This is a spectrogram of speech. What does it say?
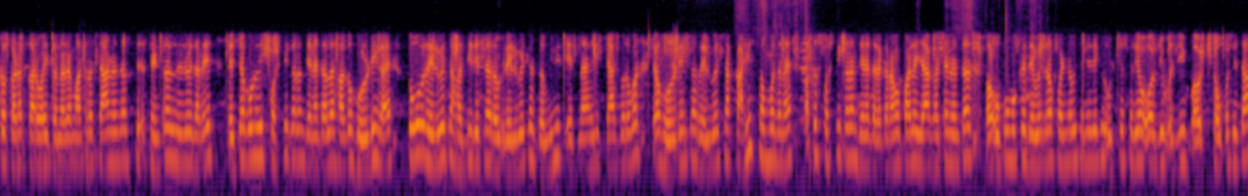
कडक कारवाई करणार आहे. मात्र त्यानंतर सेंट्रल रेल्वेद्वारे त्यांच्याकडून एक स्पष्टीकरण देण्यात आलं. हा जो होल्डिंग आहे तो रेल्वेच्या हद्दीत येत नाही रेल्वेच्या जमिनीत येत नाही. आणि त्याचबरोबर त्या होर्डिंगचा रेल्वेचा काहीच संबंध नाही असं स्पष्टीकरण देण्यात आलं. कारण आपण पाहिलं या घटनेनंतर उपमुख्य देवेंद्र फडणवीस यांनी देखील उच्चस्तरीय जी जी अ, चौकशीचा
